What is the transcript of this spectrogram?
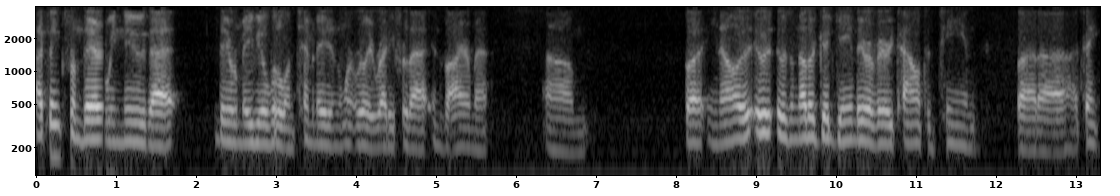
I think from there we knew that they were maybe a little intimidated and weren't really ready for that environment. Um, but you know, it, was, it was another good game. They were a very talented team, but uh, I think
